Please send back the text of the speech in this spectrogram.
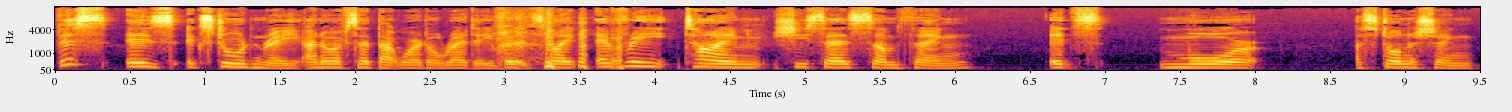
This is extraordinary. I know I've said that word already, but it's like every time she says something, it's more astonishing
